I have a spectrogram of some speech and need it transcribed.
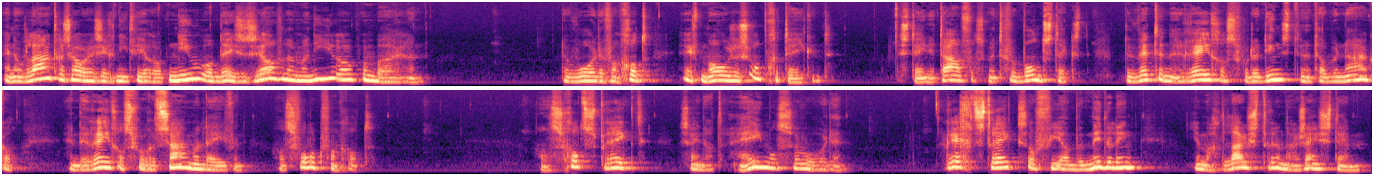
En ook later zou hij zich niet weer opnieuw op dezezelfde manier openbaren. De woorden van God heeft Mozes opgetekend. De stenen tafels met de verbondstekst, de wetten en regels voor de dienst in het tabernakel en de regels voor het samenleven als volk van God. Als God spreekt, zijn dat hemelse woorden. Rechtstreeks of via bemiddeling, je mag luisteren naar zijn stem.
